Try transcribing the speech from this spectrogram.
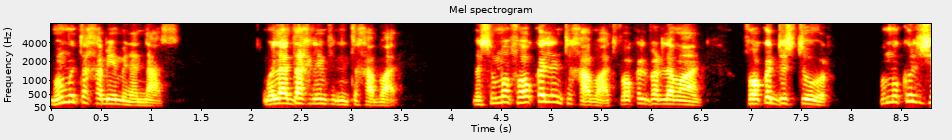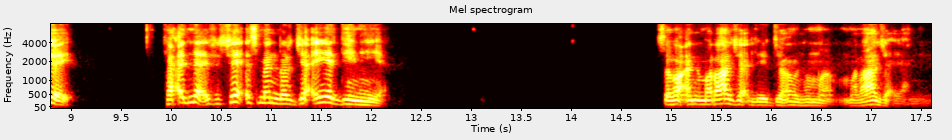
مو منتخبين من الناس ولا داخلين في الانتخابات بس هم فوق الانتخابات فوق البرلمان فوق الدستور هم كل شيء. فعندنا شيء اسمه المرجعية الدينية. سواء المراجع اللي يدعون هم مراجع يعني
